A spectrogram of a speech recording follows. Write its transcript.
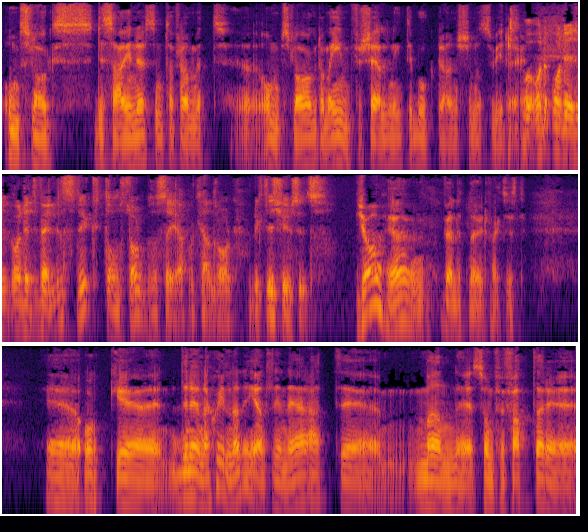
omslagsdesigner som tar fram ett eh, omslag, de har införsäljning till bokbranschen och så vidare. Och, och, det, och det är ett väldigt snyggt omslag så att säga på kalldrag. Riktigt tjusigt. Ja, jag är väldigt nöjd faktiskt. Eh, och eh, den enda skillnaden egentligen är att eh, man som författare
